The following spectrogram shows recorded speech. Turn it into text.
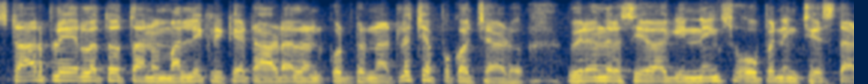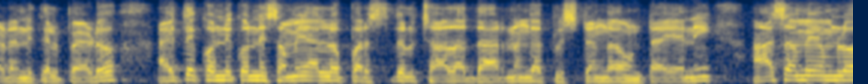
స్టార్ ప్లేయర్లతో తాను మళ్ళీ క్రికెట్ ఆడాలనుకుంటున్నట్లు చెప్పుకొచ్చాడు. వీరేంద్ర సేవాగ్ ఇన్నింగ్స్ ఓపెనింగ్ చేస్తాడని తెలిపాడు. అయితే కొన్ని కొన్ని సమయాల్లో పరిస్థితులు చాలా దారుణంగా క్లిష్టంగా ఉంటాయని ఆ సమయంలో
